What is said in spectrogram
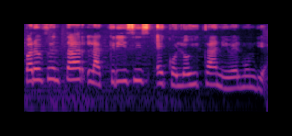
para enfrentar la crisis ecológica a nivel mundial.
